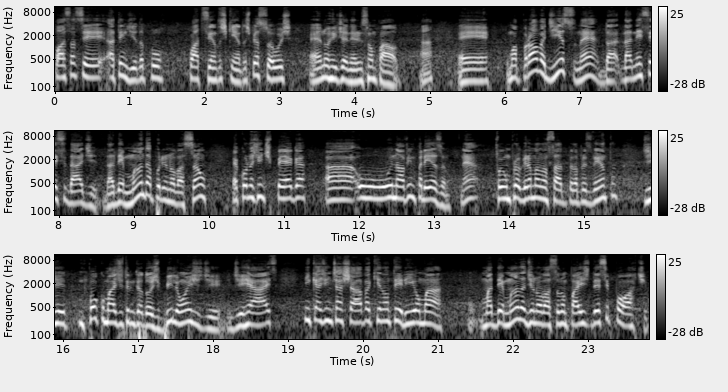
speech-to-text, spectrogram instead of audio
possa ser atendida por 400, 500 pessoas é, no Rio de Janeiro e em São Paulo. Tá? É, uma prova disso, né, da, da, necessidade, da demanda por inovação, é quando a gente pega uh, o, o Inova Empresa. Né? Foi um programa lançado pela presidenta de um pouco mais de 32 bilhões de, de reais, em que a gente achava que não teria uma, uma demanda de inovação no país desse porte.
